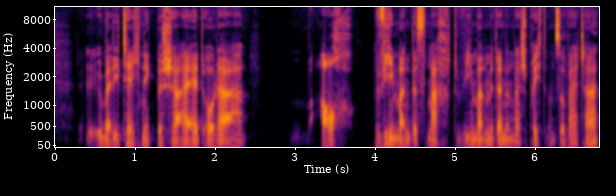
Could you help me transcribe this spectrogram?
über die Technik Bescheid oder auch wie man das macht, wie man miteinander spricht und so weiter,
